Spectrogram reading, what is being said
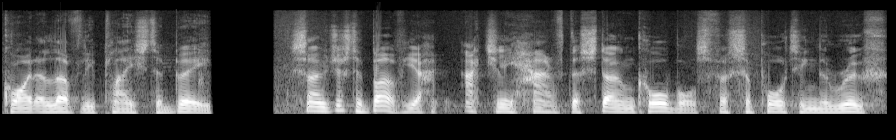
quite a lovely place to be. So just above you actually have the stone corbels for supporting the roof.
